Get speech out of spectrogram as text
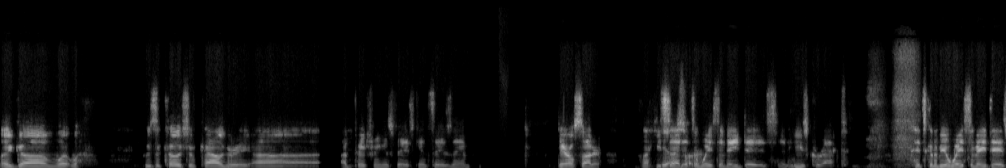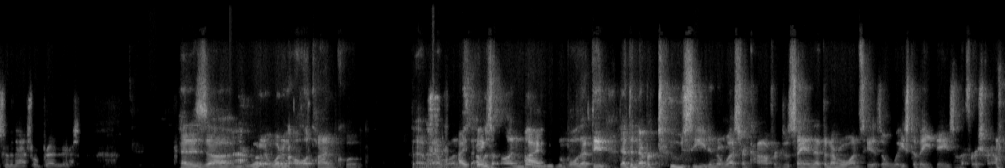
Like um, what, what? Who's the coach of Calgary? Uh, I'm picturing his face. Can't say his name. Daryl Sutter. Like he yeah, said, sorry. it's a waste of eight days, and he's correct. It's going to be a waste of eight days for the Nashville Predators. That is uh, what what an all time quote. That, that was that was unbelievable. I, that the that the number two seed in the Western Conference was saying that the number one seed is a waste of eight days in the first round.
